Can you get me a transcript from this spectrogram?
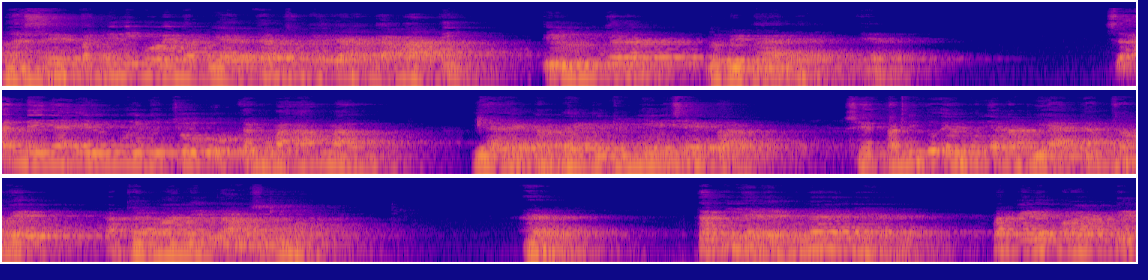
Lah setan ini mulai Nabi Adam sampai sekarang nggak mati. Ilmunya kan lebih banyak ya. Seandainya ilmu itu cukup tanpa amal, ya yang terbaik di dunia ini setan. Setan itu ilmunya Nabi Adam sampai ada Malik tahu semua. Tapi tidak ada gunanya. Makanya praktek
